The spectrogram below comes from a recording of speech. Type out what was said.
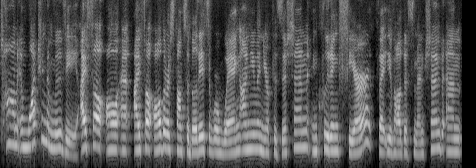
Tom, in watching the movie, I felt all I felt all the responsibilities that were weighing on you in your position, including fear that Yuval just mentioned. And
